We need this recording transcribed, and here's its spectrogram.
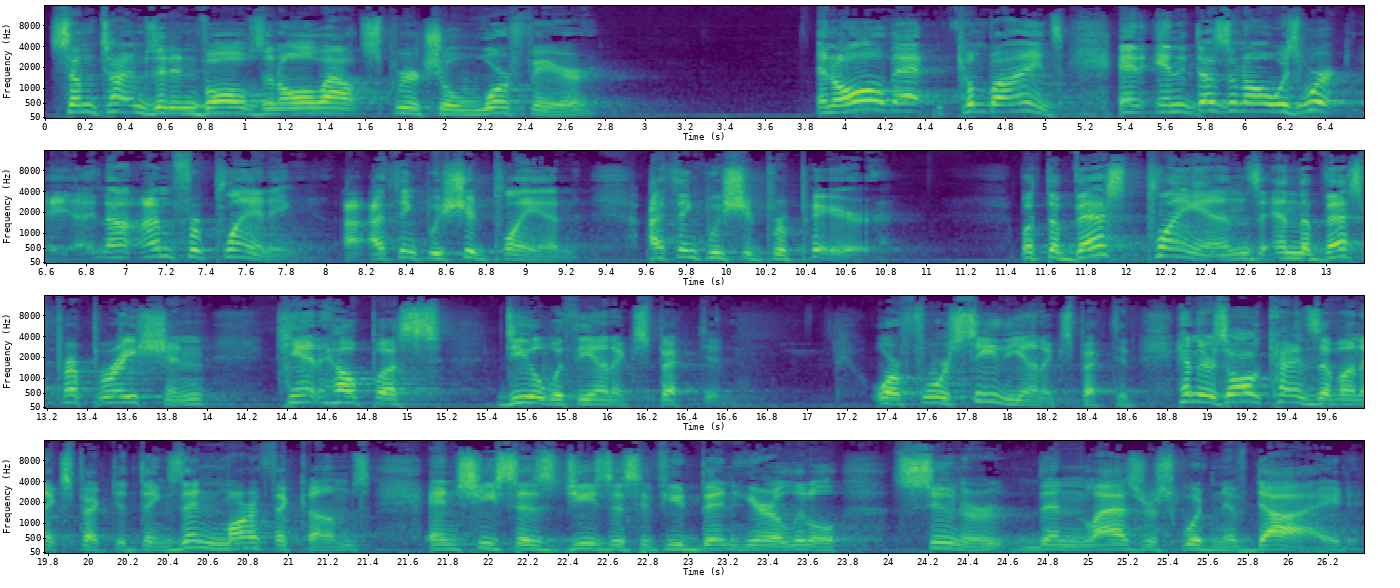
Sometimes it involves an all out spiritual warfare. And all that combines. And, and it doesn't always work. Now, I'm for planning. I think we should plan. I think we should prepare. But the best plans and the best preparation can't help us deal with the unexpected or foresee the unexpected. And there's all kinds of unexpected things. Then Martha comes and she says, Jesus, if you'd been here a little sooner, then Lazarus wouldn't have died.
